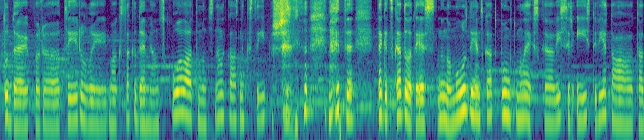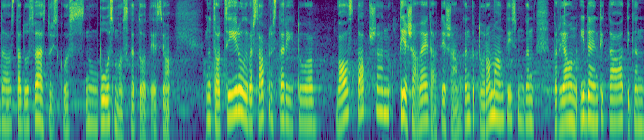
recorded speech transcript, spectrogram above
studēju par uh, Cīruli Mākslas akadēmijā un skolā, tad man tas nelikās nekas īpašs. Bet uh, tagad, skatoties nu, no mūsdienu skatu punktu, man liekas, ka viss ir īsti vietā tādās, tādos vēsturiskos nu, posmos skatoties. Jo, nu, caur Cīruli var saprast arī to valsts tapšanu tiešā veidā, tiešām gan par to romantismu, gan par jaunu identitāti, gan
